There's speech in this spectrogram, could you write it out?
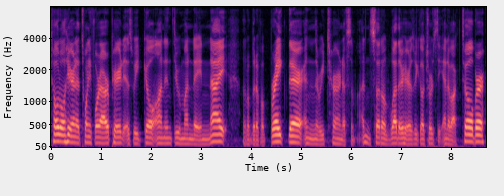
total here in a 24 hour period as we go on in through Monday night. Little bit of a break there, and then the return of some unsettled weather here as we go towards the end of October.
